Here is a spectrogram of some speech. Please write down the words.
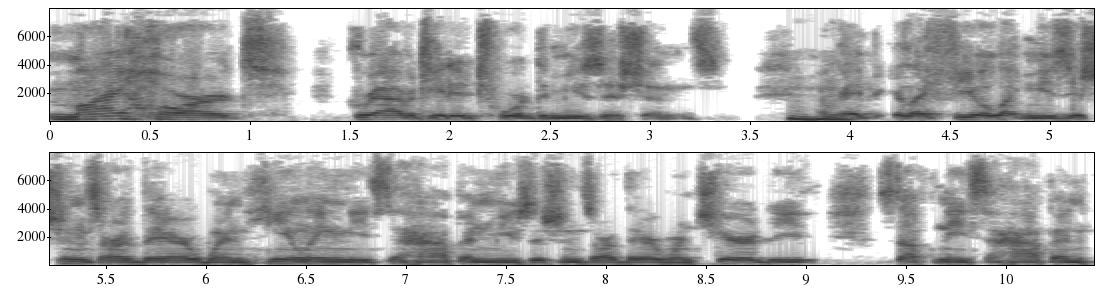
my heart gravitated toward the musicians. Mm-hmm. Okay, because I feel like musicians are there when healing needs to happen. Musicians are there when charity stuff needs to happen.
